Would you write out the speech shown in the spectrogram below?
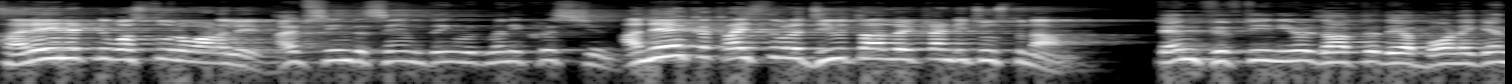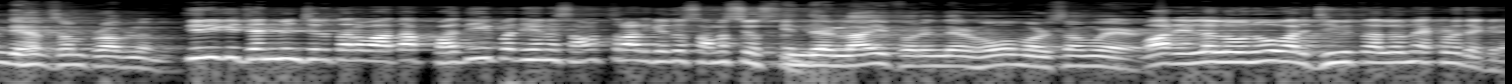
సరైనట్టు వస్తువులు వాడలేదు. I have seen the same thing with many Christian అనేక క్రైస్తవుల జీవితాల్లో ఇట్లాంటివి చూస్తున్నాం. 10, 15 years after they are born again, they have some problem తిరిగి జన్మించిన తర్వాత పది పదిహేను సంవత్సరాలకి ఏదో సమస్య in వస్తుంది their life or in their home or somewhere. వారి ఇళ్లలోనూ వారి జీవితాల్లోనూ ఎక్కడో దగ్గర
